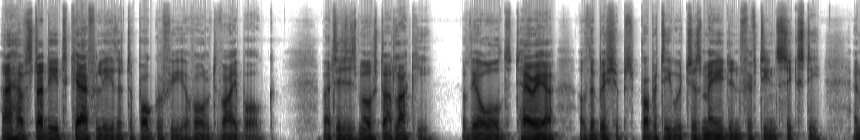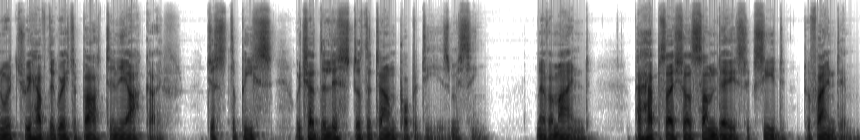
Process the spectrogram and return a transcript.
I have studied carefully the topography of Old Viborg, but it is most unlucky of the old terrier of the bishop's property which was made in 1560, and which we have the greater part in the archive. Just the piece which had the list of the town property is missing. Never mind. Perhaps I shall some day succeed to find him.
